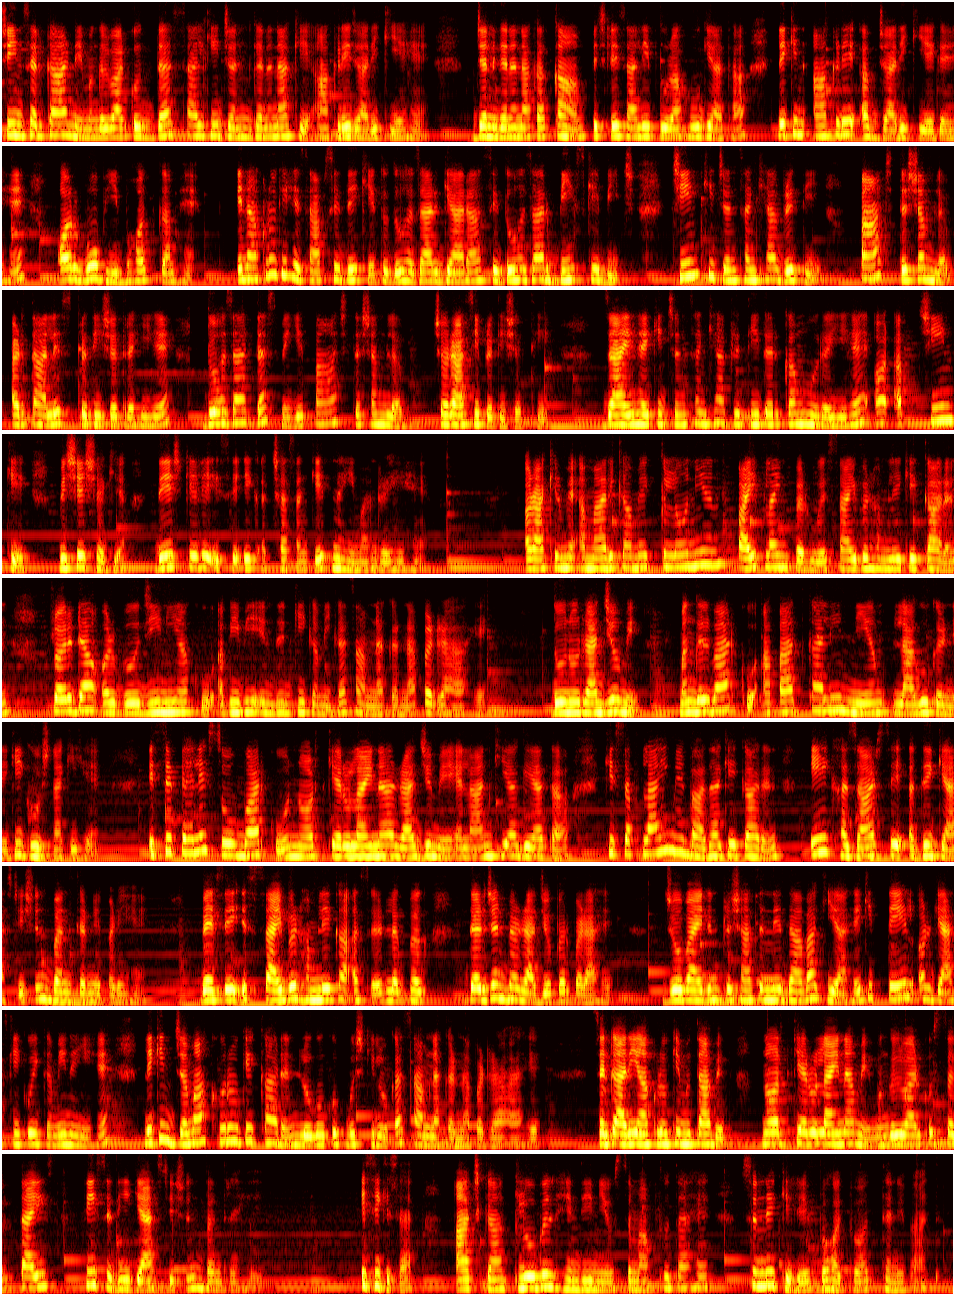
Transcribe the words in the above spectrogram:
चीन सरकार ने मंगलवार को 10 साल की जनगणना के आंकड़े जारी किए हैं। जनगणना का काम पिछले साल ही पूरा हो गया था, लेकिन आंकड़े अब जारी किए गए हैं और वो भी बहुत कम हैं। इन आंकड़ों के हिसाब से देखें तो 2011 से 2020 के बीच चीन की जनसंख्या वृद्धि पाँच दशमलव अड़तालीस प्रतिशत रही है। 2010 में ये पाँच दशमलव चौरासी प्रतिशत थी। ज़ाहिर है कि जनसंख्या वृद्धि दर कम हो रही है और अब चीन के विशेषज्ञ देश के लिए इसे एक अच्छा संकेत नहीं मान रहे हैं। और आखिर में अमेरिका में कलोनियन पाइपलाइन पर हुए साइबर हमले के कारण फ्लोरिडा और वर्जीनिया को अभी भी ईंधन की कमी का सामना करना पड़ रहा है। दोनों राज्यों में मंगलवार को आपातकालीन नियम लागू करने की घोषणा की है। इससे पहले सोमवार को नॉर्थ कैरोलिना राज्य में ऐलान किया गया था कि सप्लाई में बाधा के कारण 1000 से अधिक गैस स्टेशन बंद करने पड़े हैं। वैसे इस साइबर हमले का असर लगभग दर्जन भर राज्यों पर पड़ा है। जो बाइडेन प्रशासन ने दावा किया है कि तेल और गैस की कोई कमी नहीं है, लेकिन जमाखोरों के कारण लोगों को मुश्किलों का सामना करना पड़ रहा है। सरकारी आंकड़ों के मुताबिक, नॉर्थ कैरोलिना में मंगलवार को 27 फ़ीसदी गैस स्टेशन बंद रहे। इसी के साथ, आज का ग्लोबल हिंदी न्यूज़ समाप्त होता है। सुनने के लिए बहुत बहुत धन्यवाद।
